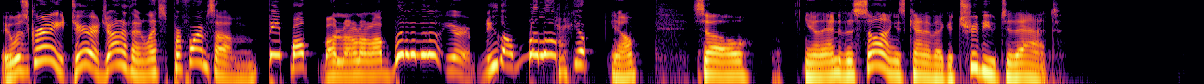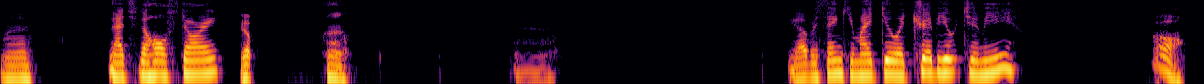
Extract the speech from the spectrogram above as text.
"It was great. Here, Jonathan, let's perform some beep bop, blah, blah, blah, blah, blah, blah. You go, blah, blah, yep, you know." So, you know, the end of the song is kind of like a tribute to that. Uh, that's the whole story? Yep. Huh. Uh, you ever think you might do a tribute to me? Oh,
